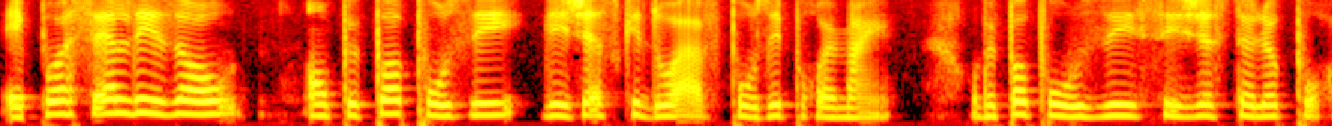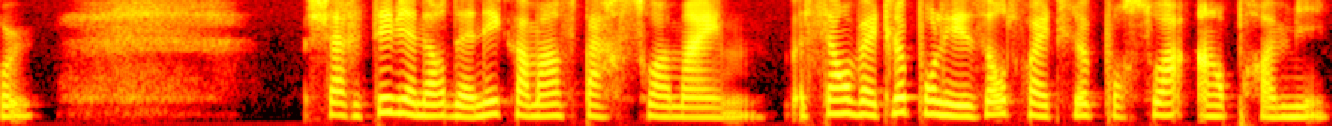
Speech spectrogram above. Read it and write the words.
Et pas celle des autres. On ne peut pas poser les gestes qu'ils doivent poser pour eux-mêmes. On ne peut pas poser ces gestes-là pour eux. Charité bien ordonnée commence par soi-même. Si on veut être là pour les autres, il faut être là pour soi en premier.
